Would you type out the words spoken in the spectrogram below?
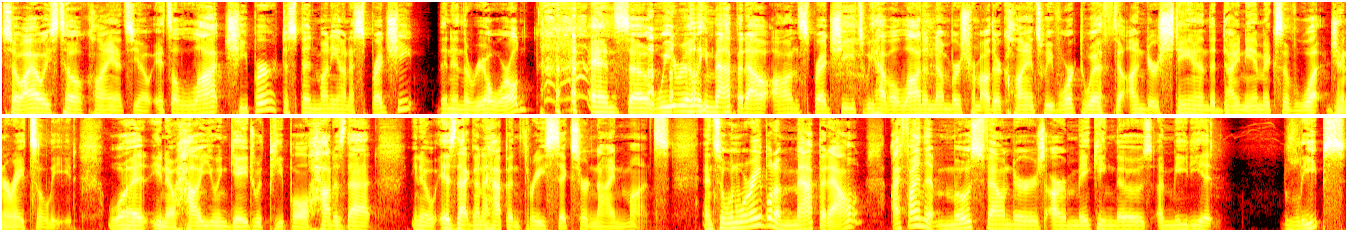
So I always tell clients, you know, it's a lot cheaper to spend money on a spreadsheet than in the real world. and so we really map it out on spreadsheets. We have a lot of numbers from other clients we've worked with to understand the dynamics of what generates a lead, what, you know, how you engage with people. How does that, you know, is that going to happen three, six, or nine months? And so when we're able to map it out, I find that most founders are making those immediate leaps,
